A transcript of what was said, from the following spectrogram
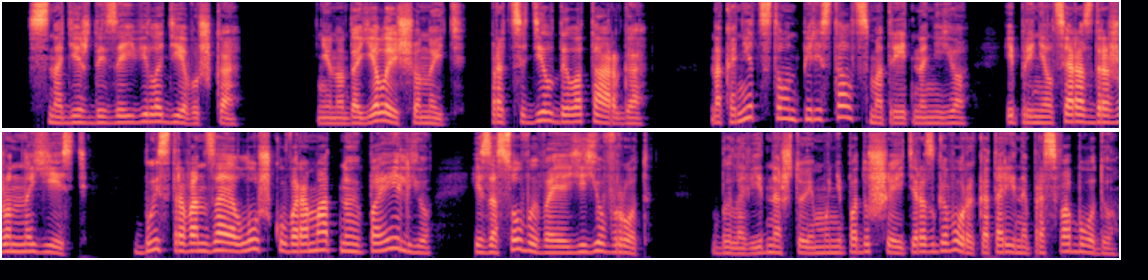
— с надеждой заявила девушка. «Не надоело еще ныть?» — процедил Делатарго. Наконец-то он перестал смотреть на нее и принялся раздраженно есть, быстро вонзая ложку в ароматную паэлью и засовывая ее в рот. Было видно, что ему не по душе эти разговоры Катарины про свободу.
